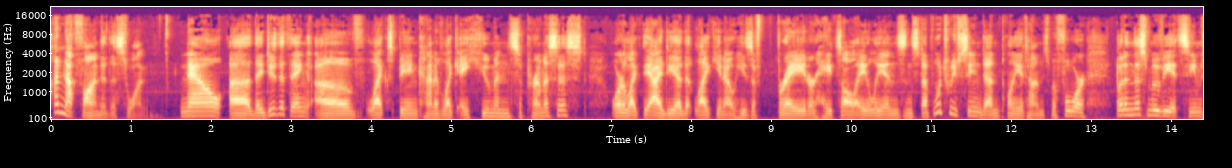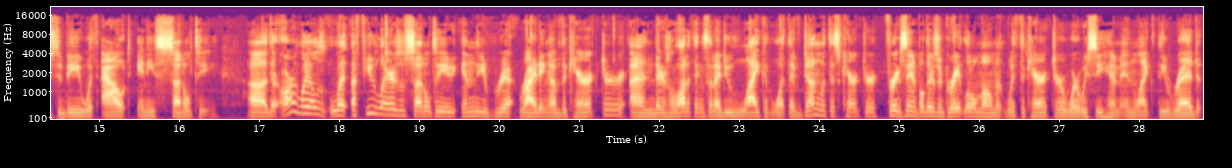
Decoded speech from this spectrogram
I'm not fond of this one. Now, uh, they do the thing of Lex being kind of like a human supremacist, or like the idea that, like, you know, he's afraid or hates all aliens and stuff, which we've seen done plenty of times before, but in this movie it seems to be without any subtlety. Uh, there are layers, a few layers of subtlety in the writing of the character, and there's a lot of things that I do like of what they've done with this character. For example, there's a great little moment with the character where we see him in like the red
